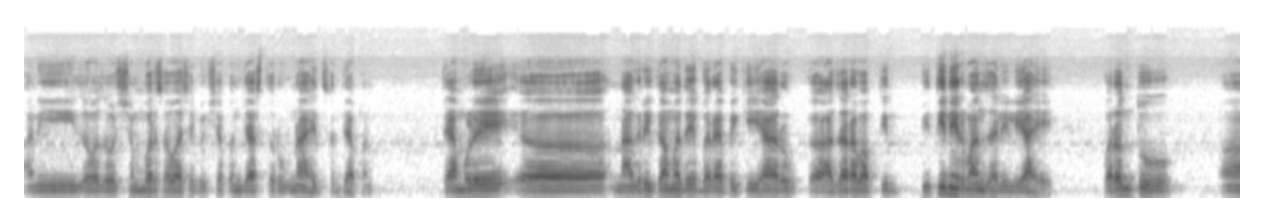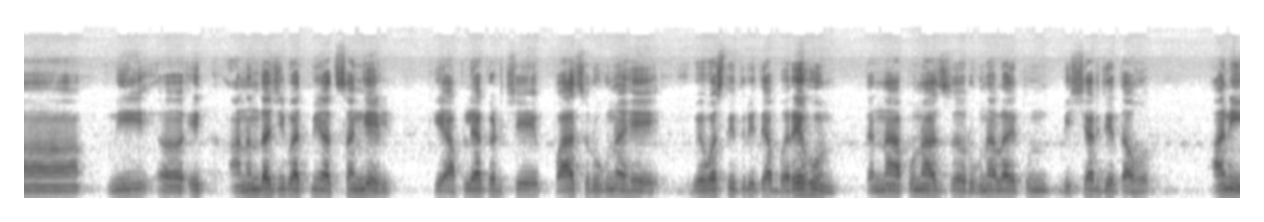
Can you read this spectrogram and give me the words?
आणि जवळजवळ शंभर सव्वाशेपेक्षा पण जास्त रुग्ण आहेत सध्या पण. त्यामुळे नागरिकामध्ये बऱ्यापैकी ह्या रोग आजाराबाबतीत भीती निर्माण झालेली आहे. परंतु मी एक आनंदाची बातमी आज सांगेल की आपल्याकडचे पाच रुग्ण हे व्यवस्थितरित्या बरे होऊन त्यांना आपण आज रुग्णालयातून डिस्चार्ज देत आहोत. आणि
